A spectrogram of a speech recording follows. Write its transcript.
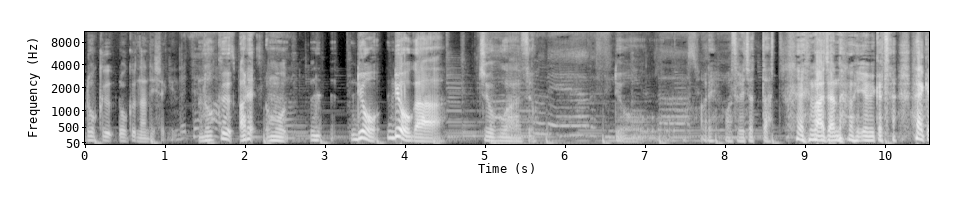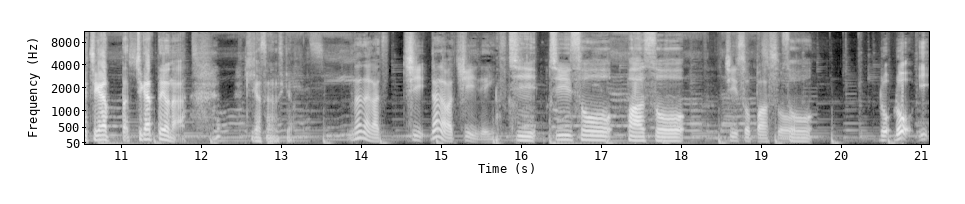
6、6なんでしたっけ ?6、あれ？もう、ん量、量が中国語なんですよ。量、あれ？忘れちゃった。麻雀の読み方。なんか違った、違ったような気がするんですけど。7がチ、7はチでいいんですか？チ、チーソー、パーソー、チーソーパーソー。ソロ、ロ、イ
